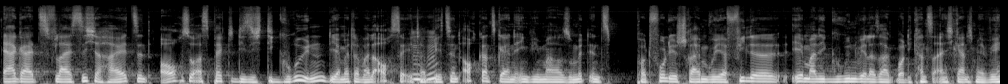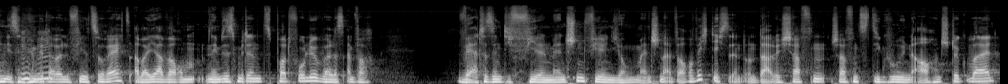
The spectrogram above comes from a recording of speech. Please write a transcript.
Ehrgeiz, Fleiß, Sicherheit sind auch so Aspekte, die sich die Grünen, die ja mittlerweile auch sehr etabliert mhm. sind, auch ganz gerne irgendwie mal so mit ins Portfolio schreiben, wo ja viele ehemalige Grünwähler sagen, boah, die kannst du eigentlich gar nicht mehr wählen, die sind mhm. mittlerweile viel zu rechts. Aber ja, warum nehmen sie es mit ins Portfolio? Weil das einfach Werte sind, die vielen Menschen, vielen jungen Menschen einfach auch wichtig sind. Und dadurch schaffen, schaffen es die Grünen auch ein Stück weit,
